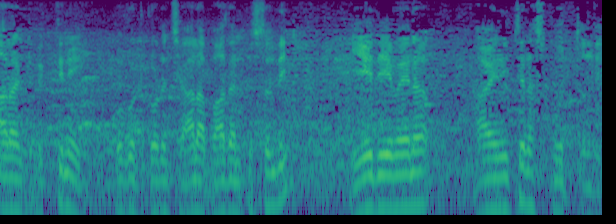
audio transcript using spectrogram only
అలాంటి వ్యక్తిని పోగొట్టుకోవడం చాలా బాధ అనిపిస్తుంది. ఏదేమైనా ఆయన ఇచ్చిన స్ఫూర్తి ఉంది.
